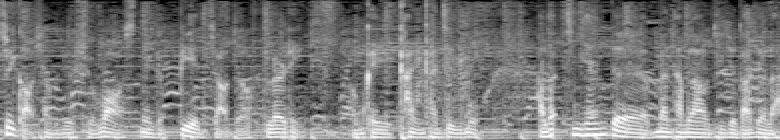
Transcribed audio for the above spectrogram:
最搞笑的就是 Ross 那个蹩脚的 flirting，我们可以看一看这一幕。好的，今天的漫谈老友记就到这了，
